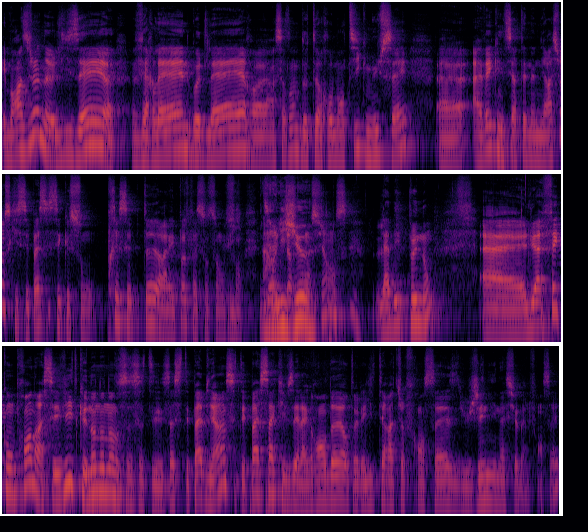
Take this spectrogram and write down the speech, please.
Et Maurras jeune lisait Verlaine, Baudelaire, un certain nombre d'auteurs romantiques, Musset, avec une certaine admiration. Ce qui s'est passé, c'est que son précepteur à l'époque, son, son, son directeur de conscience, l'abbé Penon, euh, lui a fait comprendre assez vite que non, non, non, ça c'était, pas bien, c'était pas ça qui faisait la grandeur de la littérature française, du génie national français.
